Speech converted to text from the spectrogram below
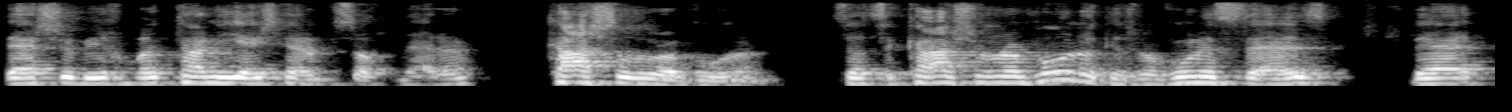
That should be Chabbatani Yesh Neder. Kashal Rav Huna. So it's a Kasha Rav Huna because Rav Huna says that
